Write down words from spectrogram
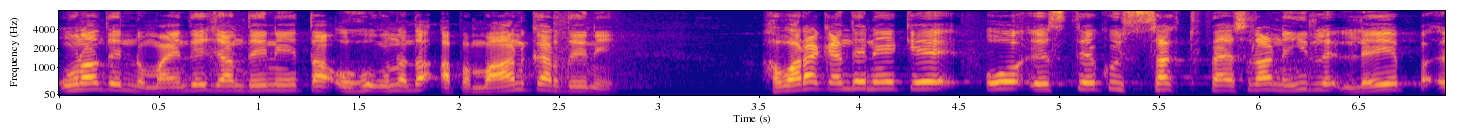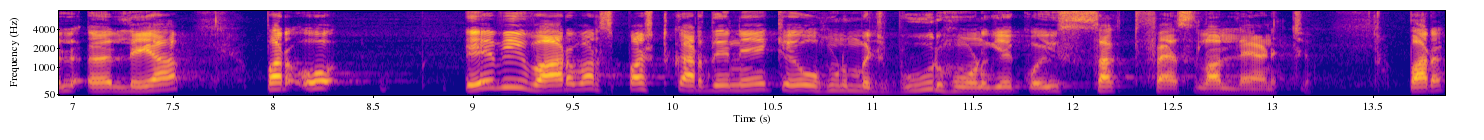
ਉਹਨਾਂ ਦੇ ਨੁਮਾਇੰਦੇ ਜਾਂਦੇ ਨੇ ਤਾਂ ਉਹ ਉਹਨਾਂ ਦਾ ਅਪਮਾਨ ਕਰਦੇ ਨੇ। ਹਵਾਰਾ ਕਹਿੰਦੇ ਨੇ ਕਿ ਉਹ ਇਸ ਤੇ ਕੋਈ ਸਖਤ ਫੈਸਲਾ ਨਹੀਂ ਲ- ਲਏ ਲਿਆ, ਪਰ ਉਹ ਇਹ ਵੀ ਵਾਰ-ਵਾਰ ਸਪਸ਼ਟ ਕਰਦੇ ਨੇ ਕਿ ਉਹ ਹੁਣ ਮਜਬੂਰ ਹੋਣਗੇ ਕੋਈ ਸਖਤ ਫੈਸਲਾ ਲੈਣ 'ਚ। ਪਰ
